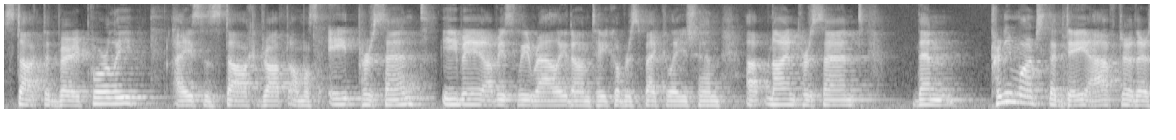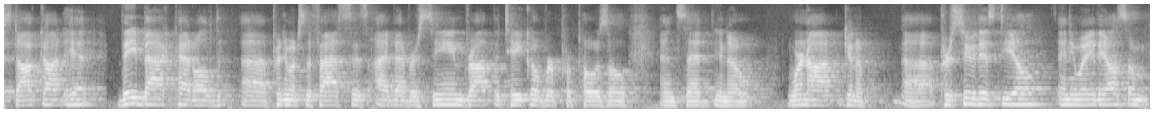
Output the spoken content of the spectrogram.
Stock did very poorly. ICE's stock dropped almost 8%. eBay obviously rallied on takeover speculation, up 9%. Then pretty much the day after their stock got hit, they backpedaled uh, pretty much the fastest I've ever seen, dropped the takeover proposal, and said, you know, we're not going to uh, pursue this deal anyway. They also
